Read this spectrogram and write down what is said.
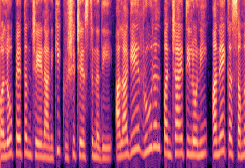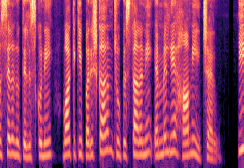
బలోపేతం చేయడానికి కృషి చేస్తున్నది. అలాగే రూరల్ పంచాయతీలోని అనేక సమస్యలను తెలుసుకుని వాటికి పరిష్కారం చూపిస్తానని ఎమ్మెల్యే హామీ ఇచ్చారు. ఈ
